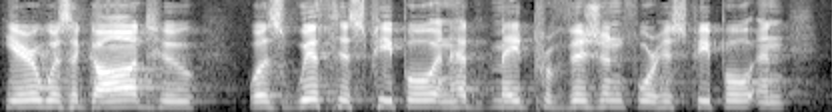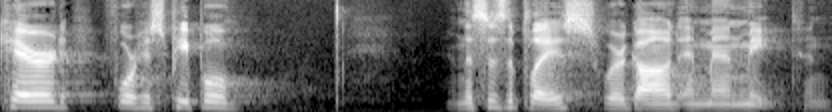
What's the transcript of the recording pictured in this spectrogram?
here was a God who was with his people and had made provision for his people and cared for his people. And this is the place where God and man meet. And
